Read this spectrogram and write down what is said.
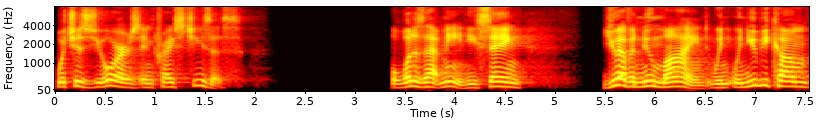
which is yours in Christ Jesus. Well, what does that mean? He's saying, You have a new mind. When, when you become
